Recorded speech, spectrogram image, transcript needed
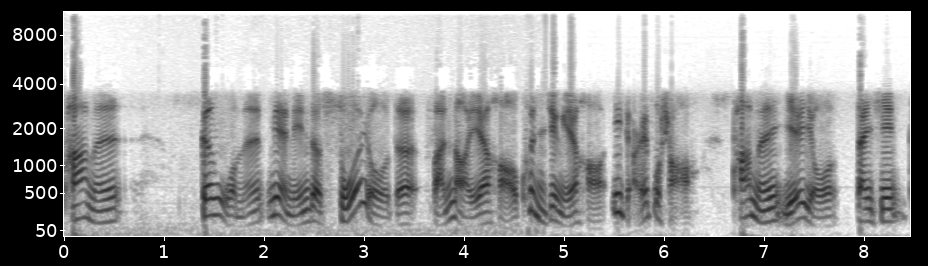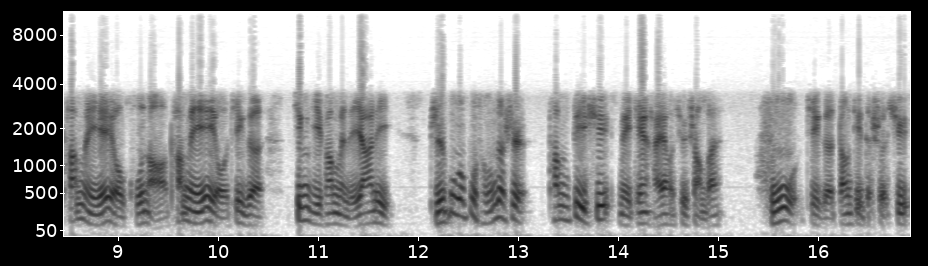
他们跟我们面临的所有的烦恼也好、困境也好，一点儿也不少。他们也有担心，他们也有苦恼，他们也有这个经济方面的压力。只不过不同的是，他们必须每天还要去上班，服务这个当地的社区，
